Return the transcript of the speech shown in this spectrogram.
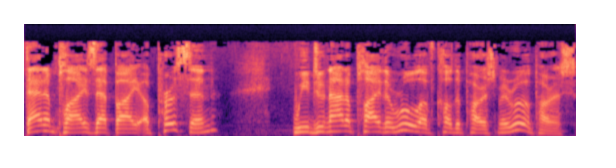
That implies that by a person we do not apply the rule of called the parish parish.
